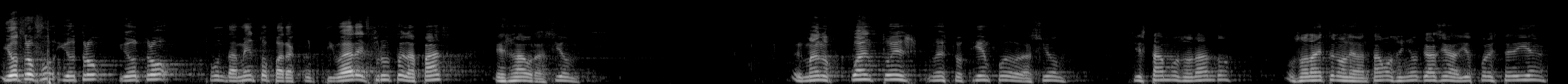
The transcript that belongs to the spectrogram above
Y otro, y otro, y otro fundamento para cultivar el fruto de la paz es la oración. Hermanos, ¿cuánto es nuestro tiempo de oración? Si estamos orando solamente nos levantamos, Señor, gracias a Dios por este día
